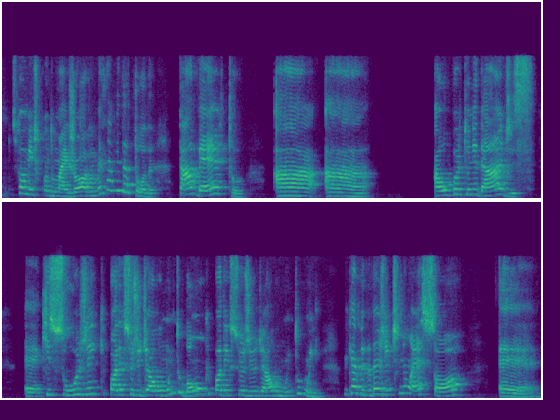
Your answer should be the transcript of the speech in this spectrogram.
principalmente quando mais jovem, mas na vida toda, tá aberto a, a, a oportunidades é, que surgem, que podem surgir de algo muito bom ou que podem surgir de algo muito ruim. Porque a vida da gente não é só. É,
